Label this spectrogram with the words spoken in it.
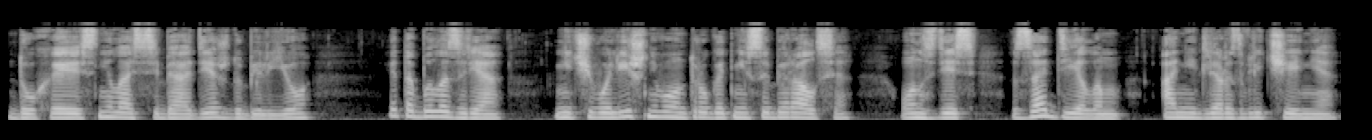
Дохея сняла с себя одежду, белье. Это было зря. Ничего лишнего он трогать не собирался. Он здесь за делом, а не для развлечения.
